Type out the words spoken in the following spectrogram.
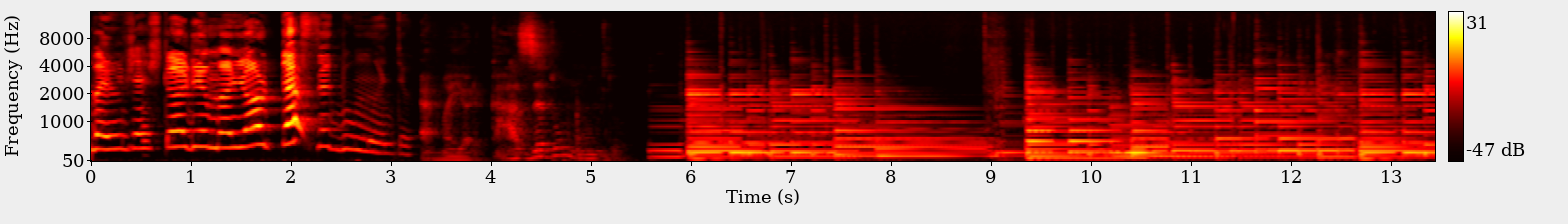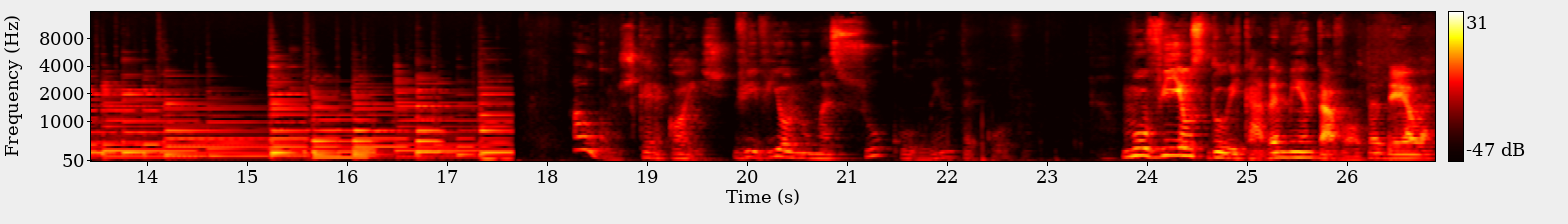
Sabemos a história maior taça do mundo. A maior casa do mundo. Alguns caracóis viviam numa suculenta couve. Moviam-se delicadamente à volta dela,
